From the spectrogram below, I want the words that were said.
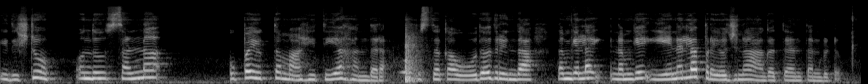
ಇದಿಷ್ಟು ಒಂದು ಸಣ್ಣ ಉಪಯುಕ್ತ ಮಾಹಿತಿಯ ಹಂದರ. ಪುಸ್ತಕ ಓದೋದ್ರಿಂದ ನಮಗೆಲ್ಲ ನಮಗೆ ಏನೆಲ್ಲ ಪ್ರಯೋಜನ ಆಗತ್ತೆ ಅಂತನ್ಬಿಟ್ಟು.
